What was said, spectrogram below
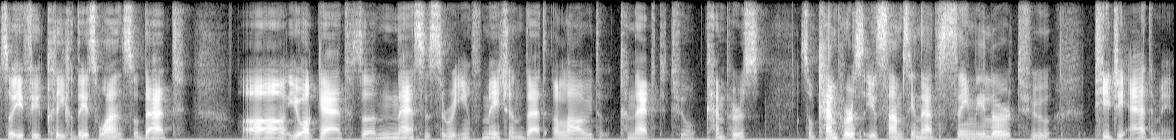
So if you click this one, so that uh, you will get the necessary information that allow you to connect to Compass. So Compass is something that's similar to pgadmin.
